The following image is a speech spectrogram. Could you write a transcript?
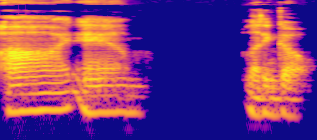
I am letting go.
